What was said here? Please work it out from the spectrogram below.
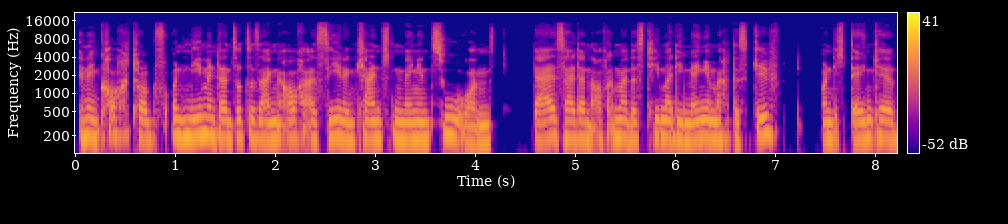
in den Kochtopf und nehmen dann sozusagen auch Arsen in kleinsten Mengen zu uns? Da ist halt dann auch immer das Thema, die Menge macht das Gift. Und ich denke,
